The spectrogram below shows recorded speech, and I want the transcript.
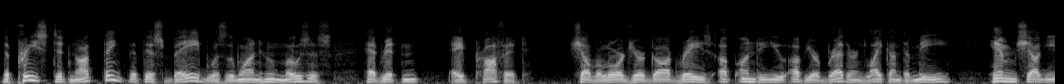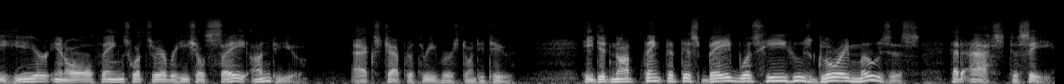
The priest did not think that this babe was the one whom Moses had written, A prophet shall the Lord your God raise up unto you of your brethren like unto me, him shall ye hear in all things whatsoever he shall say unto you. Acts chapter 3 verse 22. He did not think that this babe was he whose glory Moses had asked to see.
